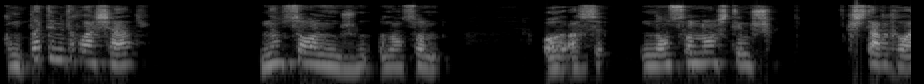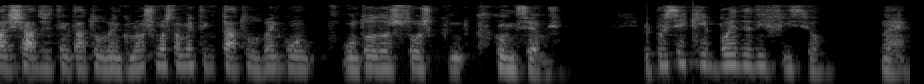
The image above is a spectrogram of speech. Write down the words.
completamente relaxados, não só, não só, não só nós temos que estar relaxados e tem que estar tudo bem connosco, mas também tem que estar tudo bem com, com todas as pessoas que, que conhecemos. E por isso é que é boeda difícil, não é?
